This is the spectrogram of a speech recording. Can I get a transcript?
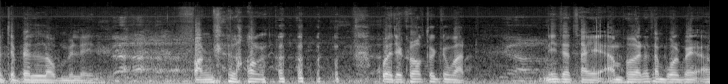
บจะเป็นลมไปเลย ฟังจะร้องกว่าจะครบทุกจังหวัด นี่จะใส่อำเภอและตำบลไปเอา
